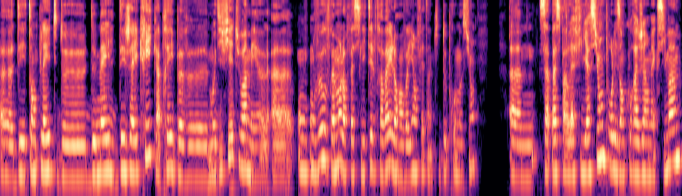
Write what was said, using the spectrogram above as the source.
Euh, des templates de, de mails déjà écrits qu'après ils peuvent euh, modifier, tu vois. Mais euh, on, on, veut vraiment leur faciliter le travail, leur envoyer en fait un kit de promotion. ça passe par l'affiliation pour les encourager un maximum.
